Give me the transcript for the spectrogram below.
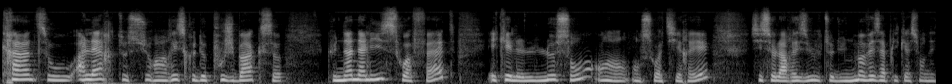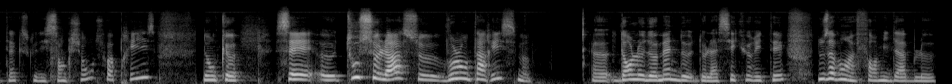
crainte ou alerte sur un risque de pushbacks, qu'une analyse soit faite et que les leçons en, soient tirées. Si cela résulte d'une mauvaise application des textes, que des sanctions soient prises. Donc euh, c'est tout cela, ce volontarisme dans le domaine de, la sécurité. Nous avons un formidable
